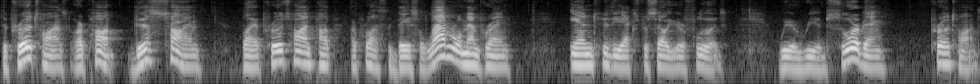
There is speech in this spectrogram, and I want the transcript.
The protons are pumped, this time by a proton pump across the basolateral membrane into the extracellular fluids. We are reabsorbing protons.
